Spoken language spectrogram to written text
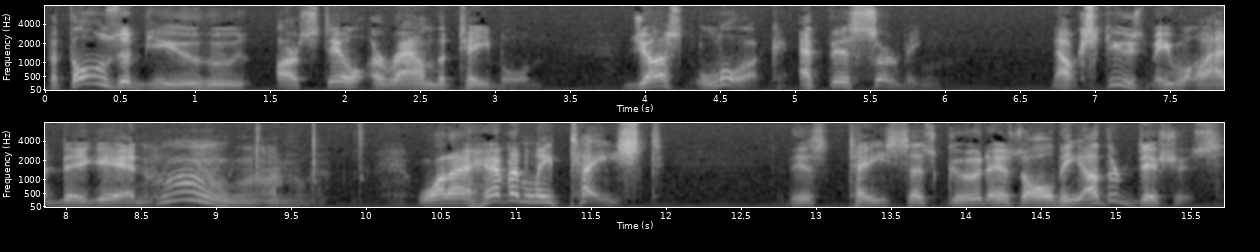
But those of you who are still around the table, just look at this serving. Now, excuse me while I dig in. Mmm, what a heavenly taste! This tastes as good as all the other dishes.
